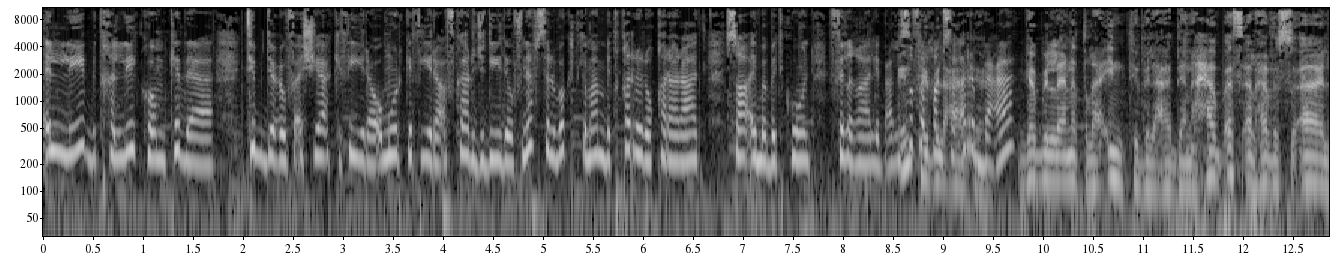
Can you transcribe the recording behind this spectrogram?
اللي بتخليكم كذا تبدعوا في أشياء كثيرة امور كثيرة أفكار جديدة وفي نفس الوقت كمان بتقرروا قرارات صائبة بتكون في الغالب على صفر خمسة بالعادة أربعة. قبل لا نطلع أنت بالعادة أنا حاب أسأل هذا السؤال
